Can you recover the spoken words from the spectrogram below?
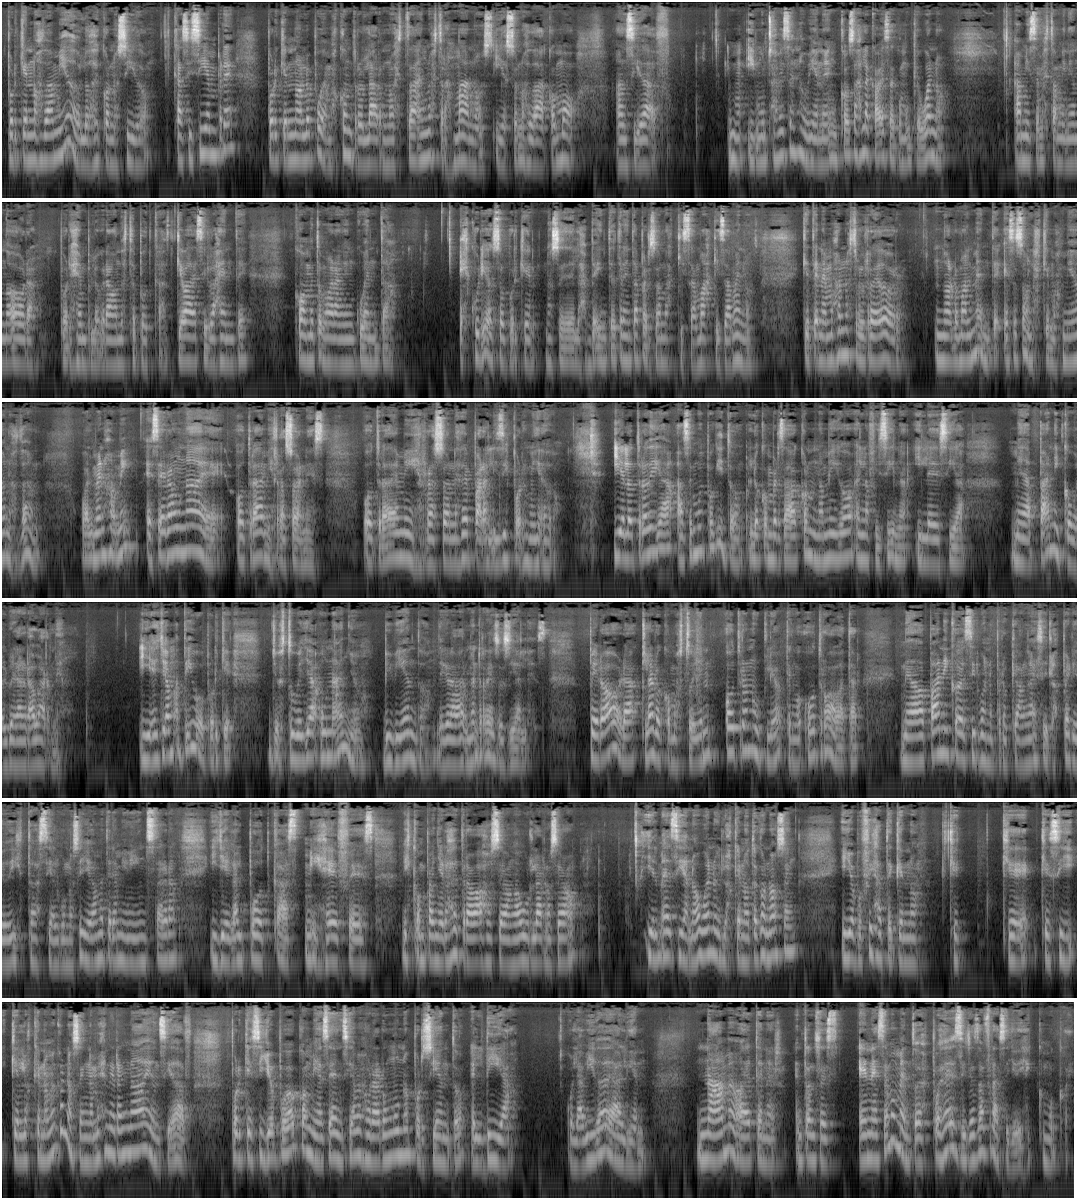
Porque nos da miedo lo desconocido. Casi siempre porque no lo podemos controlar, no está en nuestras manos y eso nos da como ansiedad. Y, y muchas veces nos vienen cosas a la cabeza como que, bueno, a mí se me está viniendo ahora, por ejemplo, grabando este podcast. ¿Qué va a decir la gente? ¿Cómo me tomarán en cuenta? Es curioso porque, no sé, de las 20, 30 personas, quizá más, quizá menos, que tenemos a nuestro alrededor, normalmente esas son las que más miedo nos dan. O al menos a mí. Esa era una de, otra de mis razones. Otra de mis razones de parálisis por miedo. Y el otro día, hace muy poquito, lo conversaba con un amigo en la oficina y le decía, me da pánico volver a grabarme. Y es llamativo porque yo estuve ya un año viviendo de grabarme en redes sociales. Pero ahora, claro, como estoy en otro núcleo, tengo otro avatar, me daba pánico decir, bueno, pero ¿qué van a decir los periodistas si alguno se llega a meter en mi Instagram y llega el podcast, mis jefes, mis compañeros de trabajo se van a burlar, no se van... Y él me decía, no, bueno, ¿y los que no te conocen? Y yo, pues fíjate que no, que, que, que sí, que los que no me conocen no me generan nada de ansiedad, porque si yo puedo con mi esencia mejorar un 1% el día o la vida de alguien, nada me va a detener. Entonces, en ese momento, después de decir esa frase, yo dije como que,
